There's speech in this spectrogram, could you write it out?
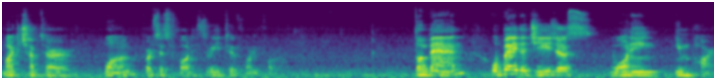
Mark chapter 1, verses 43 to 44. The man obeyed Jesus' warning in part.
